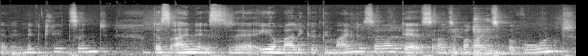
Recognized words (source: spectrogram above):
der wir Mitglied sind. Das eine ist der ehemalige Gemeindesaal, der ist also bereits bewohnt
